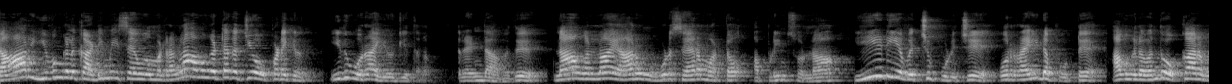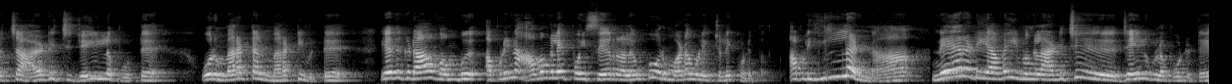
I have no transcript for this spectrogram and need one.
யார் இவங்களுக்கு அடிமை சேவகம் பண்ணுறாங்களோ அவங்ககிட்ட கட்சியை ஒப்படைக்கிறது. இது ஒரு அயோக்கியத்தனம். ரெண்டாவது நாங்கள்லாம் யாரும் உங்க கூட சேர மாட்டோம் அப்படின்னு சொன்னா ஈடிய வச்சு பிடிச்சி ஒரு ரைடை போட்டு அவங்கள வந்து உட்கார வச்சு அடிச்சு ஜெயிலில் போட்டு ஒரு மிரட்டல் மிரட்டி விட்டு எதுக்குடா வம்பு? அப்படின்னு அவங்களே போய் சேர்ற அளவுக்கு ஒரு மன உளைச்சலை கொடுப்பது அப்படி இல்லைன்னா நேரடியாகவே இவங்களை அடித்து ஜெயிலுக்குள்ளே போட்டுட்டு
